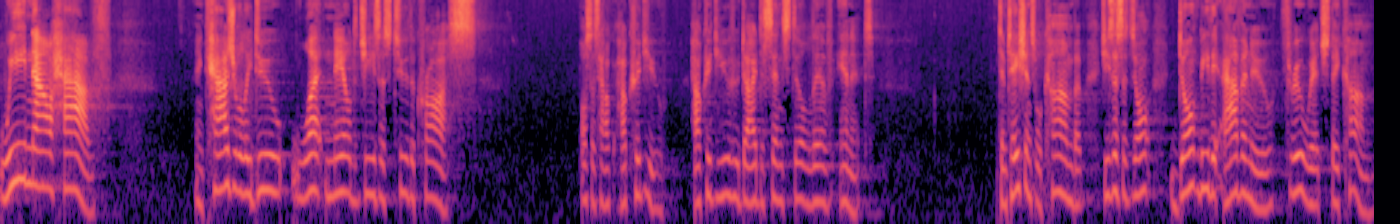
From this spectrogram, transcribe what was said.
we now have and casually do what nailed Jesus to the cross? Paul says, How, how could you? How could you who died to sin still live in it? Temptations will come, but Jesus says, Don't, don't be the avenue through which they come.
